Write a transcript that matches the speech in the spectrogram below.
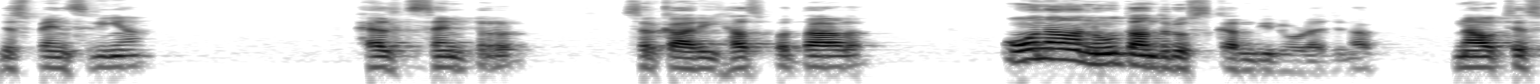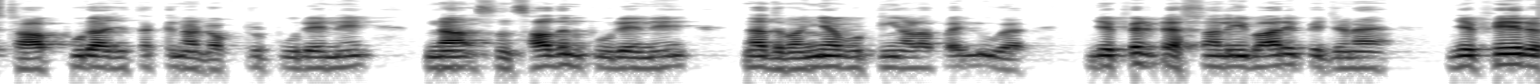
ਡਿਸਪੈਂਸਰੀਆਂ, ਹੈਲਥ ਸੈਂਟਰ, ਸਰਕਾਰੀ ਹਸਪਤਾਲ, ਉਹਨਾਂ ਨੂੰ ਤੰਦਰੁਸਤ ਕਰਨ ਦੀ ਲੋੜ ਹੈ ਜਨਾਬ। ਨਾ ਉੱਥੇ ਸਟਾਫ ਪੂਰਾ ਅਜੇ ਤੱਕ, ਨਾ ਡਾਕਟਰ ਪੂਰੇ ਨੇ, ਨਾ ਸੰਸਾਧਨ ਪੂਰੇ ਨੇ, ਨਾ ਦਵਾਈਆਂ ਬੂਟੀਆਂ ਵਾਲਾ ਪਹਿਲੂ ਹੈ। ਜੇ ਫਿਰ ਟੈਸਟਾਂ ਲਈ ਬਾਹਰ ਹੀ ਭੇਜਣਾ ਹੈ, ਜੇ ਫਿਰ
